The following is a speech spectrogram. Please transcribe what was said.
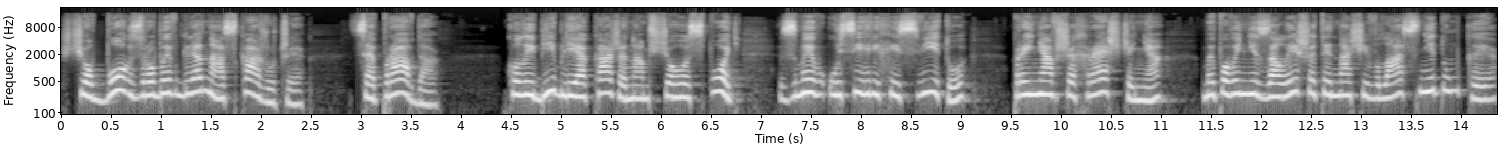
що Бог зробив для нас, кажучи, це правда. Коли Біблія каже нам, що Господь змив усі гріхи світу, прийнявши хрещення, ми повинні залишити наші власні думки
